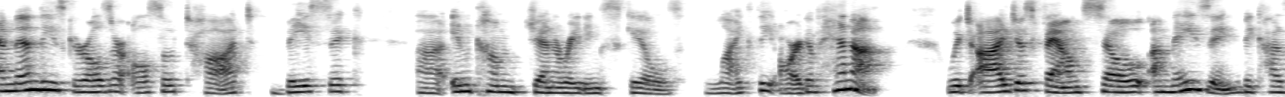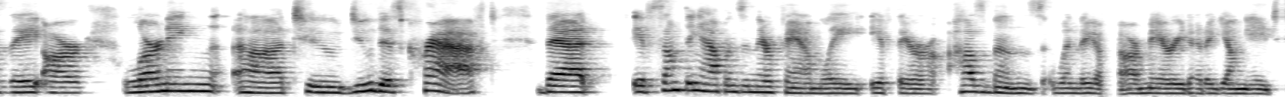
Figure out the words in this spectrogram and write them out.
And then these girls are also taught basic uh, income generating skills like the art of henna which I just found so amazing because they are learning uh, to do this craft that if something happens in their family, if their husbands, when they are married at a young age,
